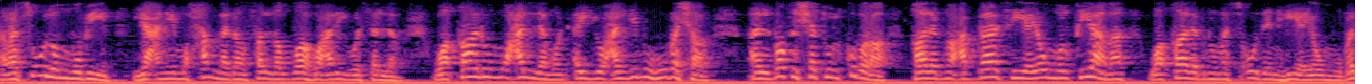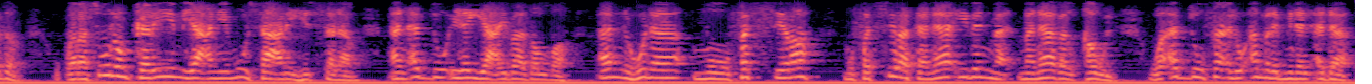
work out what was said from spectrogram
رسول مبين يعني محمدا صلى الله عليه وسلم. وقالوا معلم أي يعلمه بشر. البطشة الكبرى قال ابن عباس هي يوم القيامة وقال ابن مسعود هي يوم بدر. ورسول كريم يعني موسى عليه السلام. أن أدوا إلي عباد الله. أن هنا مفسرة مفسرة نائب مناب القول. وأدوا فعل أمر من الأداء.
